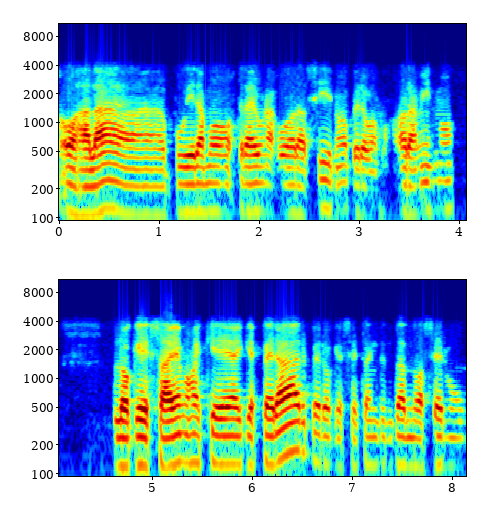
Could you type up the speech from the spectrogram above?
ojalá pudiéramos traer una jugadora así, ¿no? Pero vamos, ahora mismo lo que sabemos es que hay que esperar, pero que se está intentando hacer un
